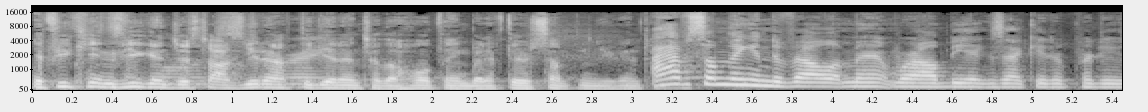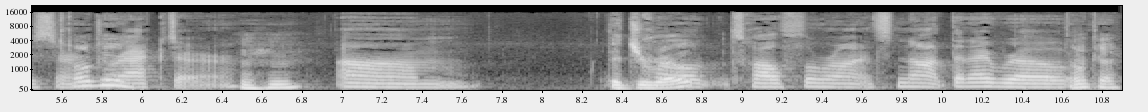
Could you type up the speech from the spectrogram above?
If you can, if you can just talk, you don't have to get into the whole thing. But if there's something you can, talk I have something in development where I'll be executive producer and Okay. Mm-hmm. director. that you Called, wrote. it's called Florent. It's not that I wrote. Okay.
